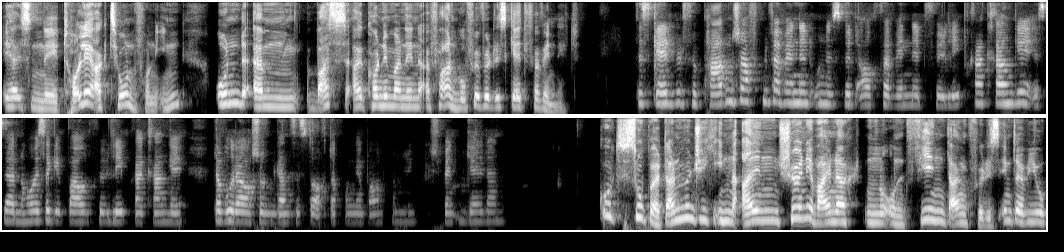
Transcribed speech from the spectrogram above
Ja, ist eine tolle Aktion von Ihnen. Und ähm, was äh, konnte man denn erfahren? Wofür wird das Geld verwendet? Das Geld wird für Patenschaften verwendet und es wird auch verwendet für Leprakranke. Es werden Häuser gebaut für Leprakranke. Da wurde auch schon ein ganzes Dorf davon gebaut von den Spendengeldern. Gut, super. Dann wünsche ich Ihnen allen schöne Weihnachten und vielen Dank für das Interview.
